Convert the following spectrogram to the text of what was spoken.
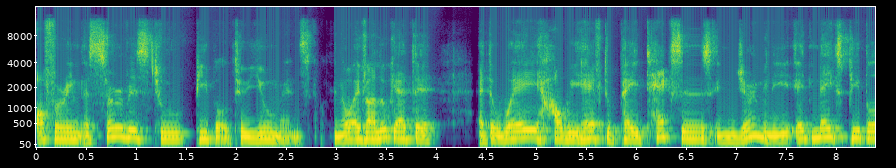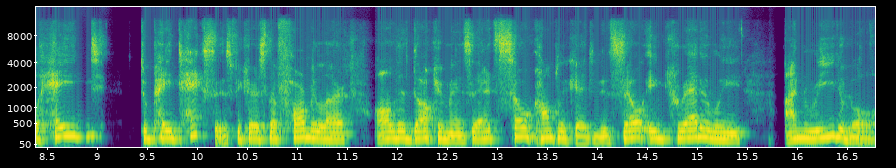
offering a service to people, to humans. You know, if I look at the at the way how we have to pay taxes in Germany, it makes people hate to pay taxes because the formula, all the documents, that's so complicated. It's so incredibly unreadable.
